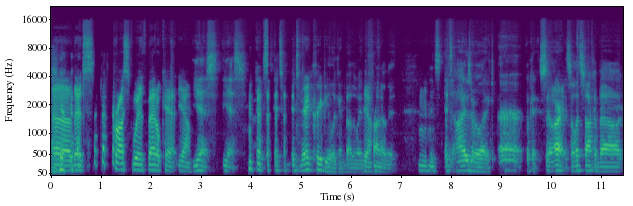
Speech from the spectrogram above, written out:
uh that's crossed with battle cat yeah Yes, yes. It's, it's it's very creepy looking, by the way. The Yeah. front of it, Mhm. its its eyes are like. "Arr." Okay, so all right, so let's talk about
